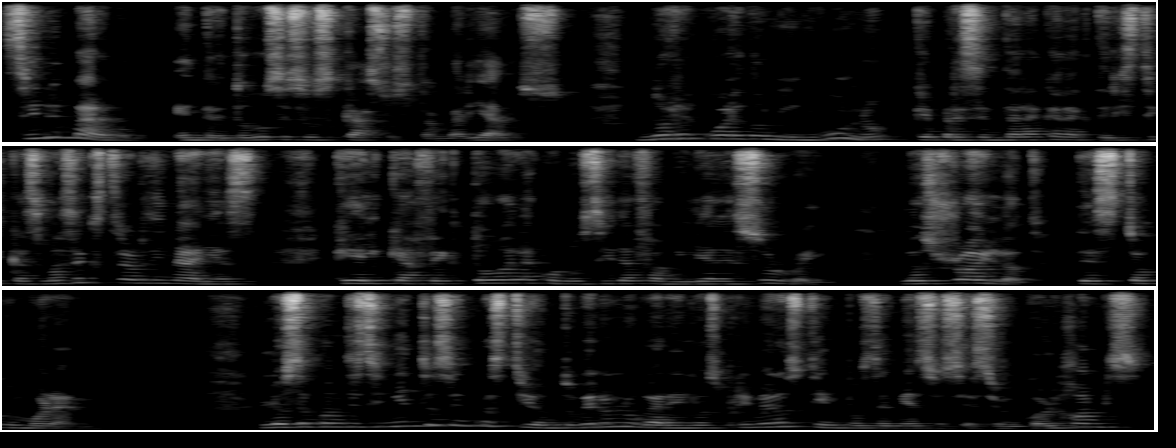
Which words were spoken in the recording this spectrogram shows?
Sin embargo, entre todos esos casos tan variados, no recuerdo ninguno que presentara características más extraordinarias que el que afectó a la conocida familia de Surrey, los Roylott de Stoke Los acontecimientos en cuestión tuvieron lugar en los primeros tiempos de mi asociación con Holmes,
